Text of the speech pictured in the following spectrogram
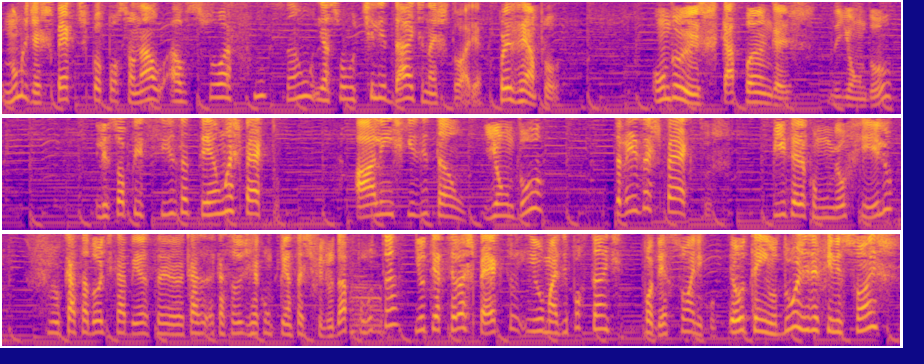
número de aspectos proporcional à sua função e à sua utilidade na história. Por exemplo, um dos capangas do Yondu, ele só precisa ter um aspecto. Alien esquisitão. Yondu, três aspectos. Peter é como meu filho, o caçador de cabeça, ca, caçador de recompensas filho da puta, e o terceiro aspecto e o mais importante, poder sônico. Eu tenho duas definições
